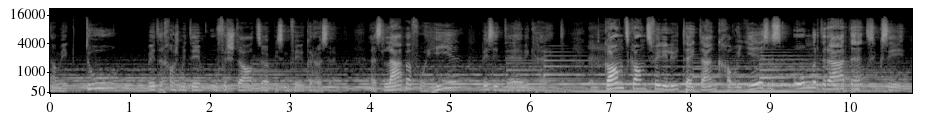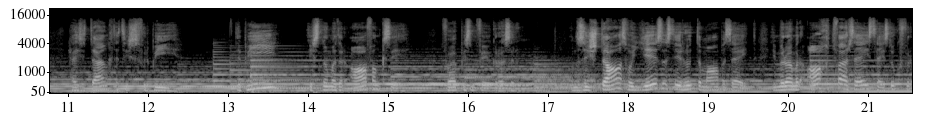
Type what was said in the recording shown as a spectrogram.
Damit du wieder kannst mit ihm auferstehen zu etwas viel Größerem. Ein Leben von hier bis in die Ewigkeit. Und ganz, ganz viele Leute haben gedacht, wo Jesus unter der Erde war, haben sie gedacht, jetzt ist es vorbei. Dabei war es nur der Anfang von etwas viel Größerem. Und es ist das, was Jesus dir heute Abend sagt. Im Römer 8, Vers 1 heißt, für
